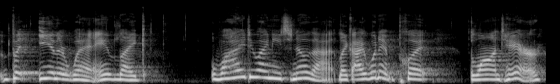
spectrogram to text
But either way, like, why do I need to know that? Like, I wouldn't put blonde hair.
